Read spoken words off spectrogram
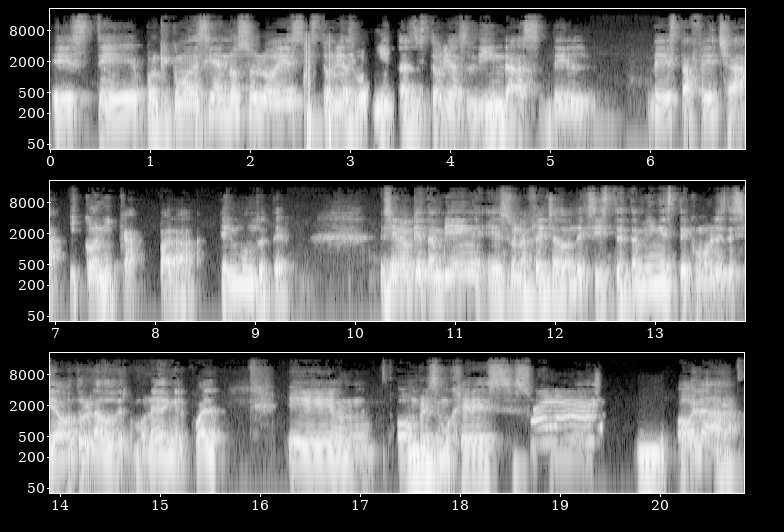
Este, porque como decía, no solo es historias bonitas, historias lindas del, de esta fecha icónica para el mundo entero, sino que también es una fecha donde existe también este, como les decía, otro lado de la moneda en el cual eh, hombres y mujeres... Hola. Hola.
